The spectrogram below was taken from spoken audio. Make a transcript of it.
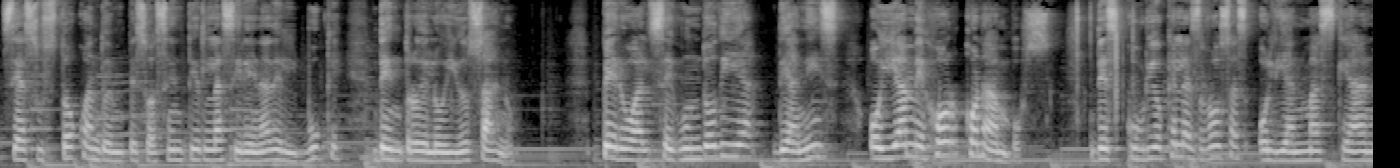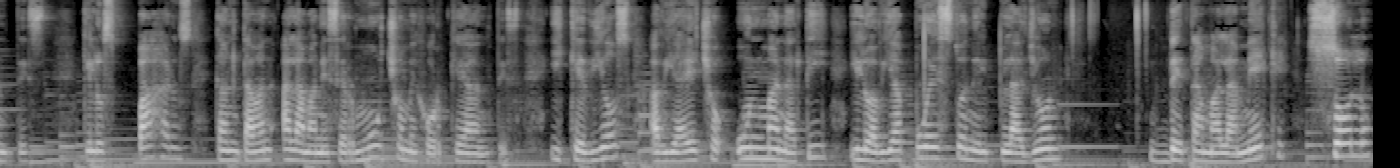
se asustó cuando empezó a sentir la sirena del buque dentro del oído sano. Pero al segundo día de anís oía mejor con ambos. Descubrió que las rosas olían más que antes, que los pájaros cantaban al amanecer mucho mejor que antes y que Dios había hecho un manatí y lo había puesto en el playón de Tamalameque solo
